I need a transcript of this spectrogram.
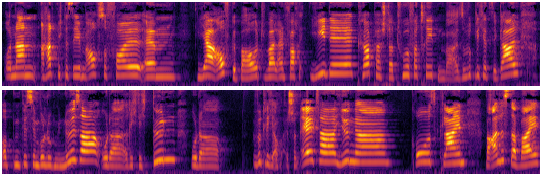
Und dann hat mich das eben auch so voll ähm, ja aufgebaut, weil einfach jede Körperstatur vertreten war. Also wirklich jetzt egal, ob ein bisschen voluminöser oder richtig dünn oder wirklich auch schon älter, jünger, groß, klein, war alles dabei.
